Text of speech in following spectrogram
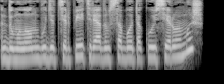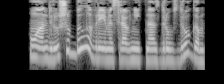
Думала, он будет терпеть рядом с собой такую серую мышь? У Андрюши было время сравнить нас друг с другом,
